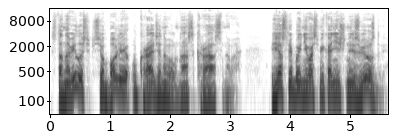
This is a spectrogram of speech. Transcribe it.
становилось все более украденного у нас красного. Если бы не восьмиконечные звезды,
